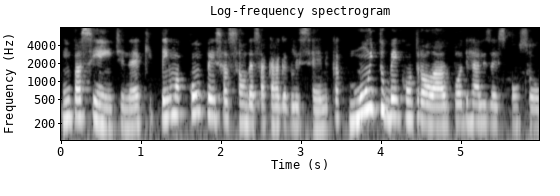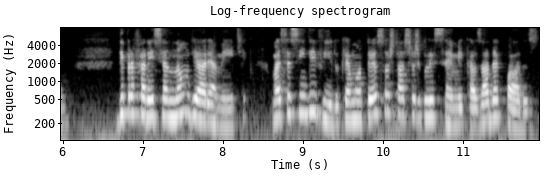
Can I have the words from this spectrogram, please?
um paciente né, que tem uma compensação dessa carga glicêmica, muito bem controlado, pode realizar esse consumo, de preferência não diariamente, mas se esse indivíduo quer manter suas taxas glicêmicas adequadas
